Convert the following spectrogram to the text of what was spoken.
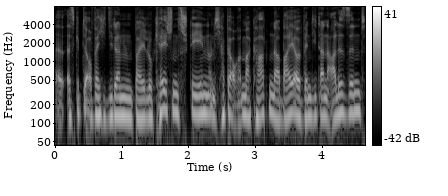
äh, es gibt ja auch welche, die dann bei Locations stehen und ich habe ja auch immer Karten dabei, aber wenn die dann alle sind,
